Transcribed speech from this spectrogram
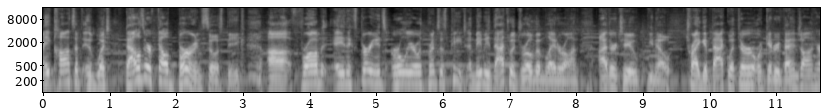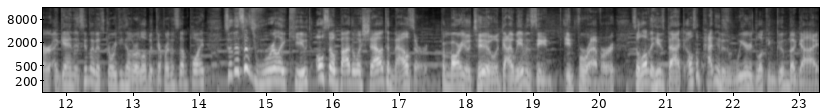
a concept in which Bowser felt burned, so to speak, uh, from an experience earlier with Princess Peach. And maybe that's what drove him later on, either to, you know, try to get back with her or get revenge on her. Again, it seems like the story details are a little bit different at some point. So this is really cute. Also, by the way, shout out to Mouser from Mario 2, a guy we haven't seen in forever. So love that he's back. Also patting this weird looking Goomba guy.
